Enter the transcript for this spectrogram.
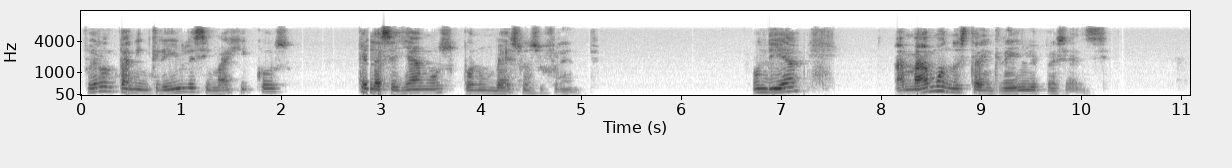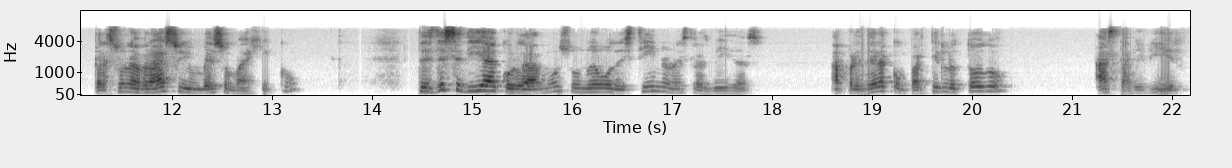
fueron tan increíbles y mágicos que la sellamos con un beso en su frente. Un día amamos nuestra increíble presencia. Tras un abrazo y un beso mágico, desde ese día acordamos un nuevo destino en nuestras vidas, aprender a compartirlo todo hasta vivir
